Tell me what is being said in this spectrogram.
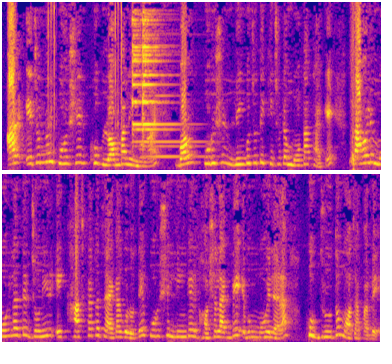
আর এজন্যই পুরুষের খুব লম্বা লিঙ্গ নয় বরং পুরুষের লিঙ্গ যদি কিছুটা মোটা থাকে, তাহলে মহিলাদের জনির এই খাঁজ কাটা জায়গাগুলোতে পুরুষের লিঙ্গের ঘষা লাগবে এবং মহিলারা খুব দ্রুত মজা পাবে।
